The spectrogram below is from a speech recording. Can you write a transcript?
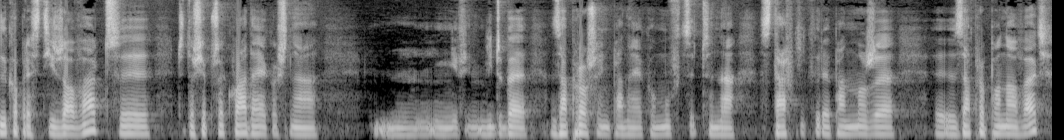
tylko prestiżowa, czy, czy to się przekłada jakoś na mm, liczbę zaproszeń Pana jako mówcy, czy na stawki, które Pan może y, zaproponować?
